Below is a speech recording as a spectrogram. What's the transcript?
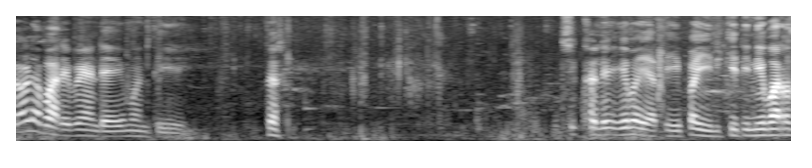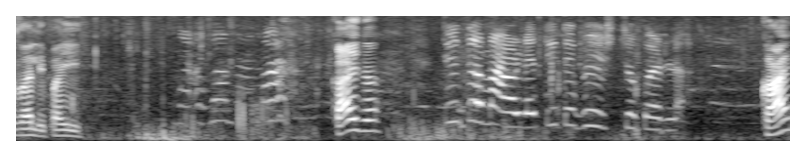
एवढ्या भारी भेंड्या आहे म्हणते. तर. चिखले हे बाई आता ही पायी किती निवारा झाली पायी काय ग? तिथं मावलं तिथं भेसचं पडला. काय?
